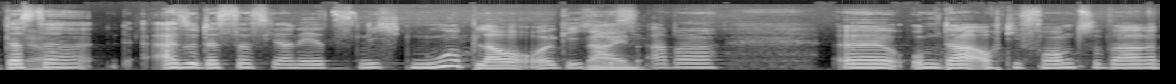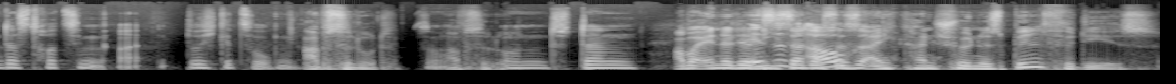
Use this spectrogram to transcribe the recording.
dass Ja. da, also dass das ja jetzt nicht nur blauäugig Nein. ist, aber äh, um da auch die Form zu wahren, das trotzdem äh, durchgezogen wird. absolut. So. Absolut. Und dann, aber ändert ja nicht daran, dass das eigentlich kein schönes Bild für die ist.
